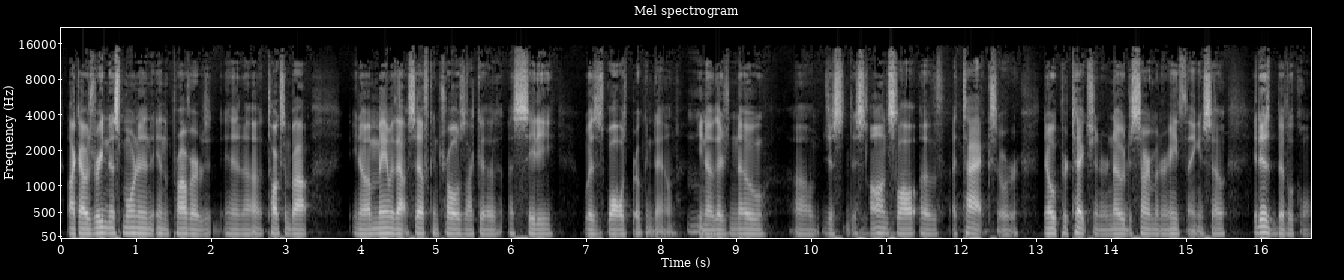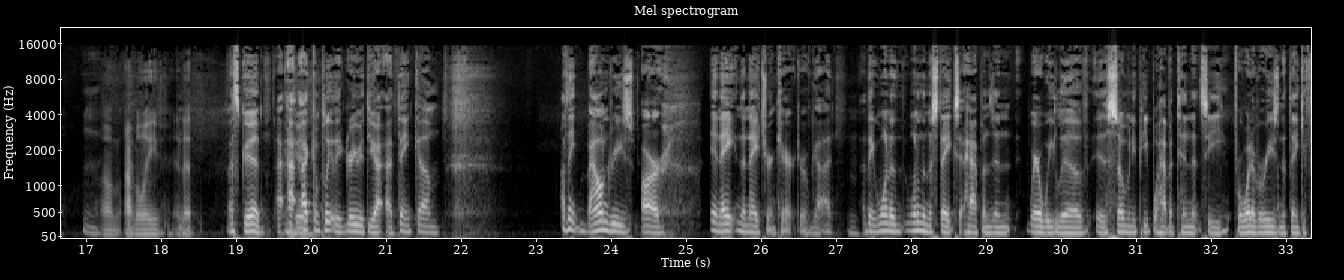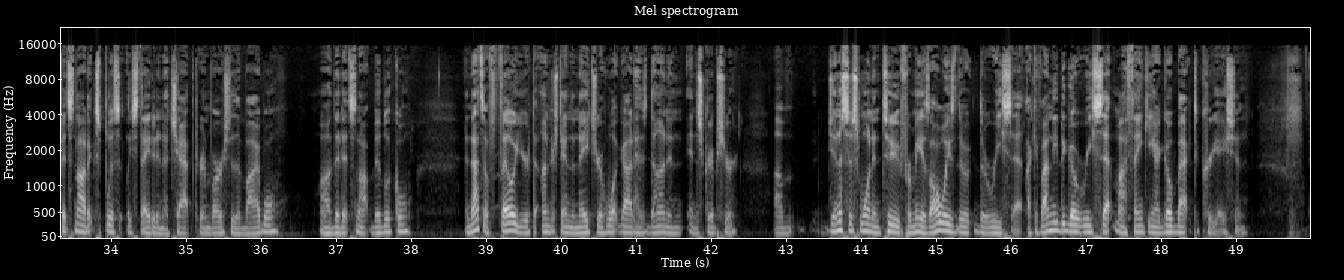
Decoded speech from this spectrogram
like I was reading this morning in the Proverbs and uh, talks about, you know, a man without self control is like a, a city with its walls broken down. You know, there's no um, just this onslaught of attacks or no protection or no discernment or anything. And so it is biblical, um, I believe, that That's good. I, I, I completely agree with you. I, I think um, I think boundaries are innate in the nature and character of God. I think one of one of the mistakes that happens in where we live is so many people have a tendency, for whatever reason, to think if it's not explicitly stated in a chapter and verse of the Bible, uh, that it's not biblical, and that's a failure to understand the nature of what God has done in in Scripture. Um, Genesis one and two for me is always the the reset. Like if I need to go reset my thinking, I go back to creation.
